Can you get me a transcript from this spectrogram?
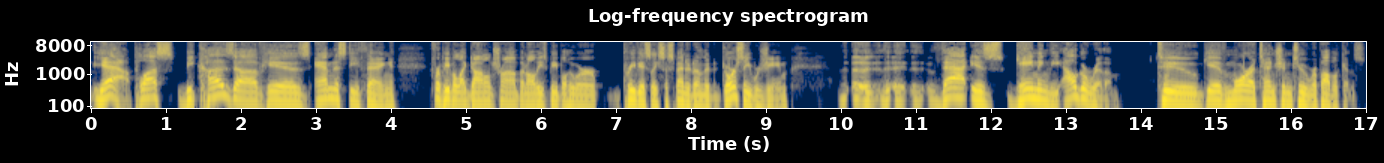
yeah. Plus, because of his amnesty thing for people like Donald Trump and all these people who were previously suspended under the Dorsey regime, uh, th- that is gaming the algorithm to give more attention to Republicans.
